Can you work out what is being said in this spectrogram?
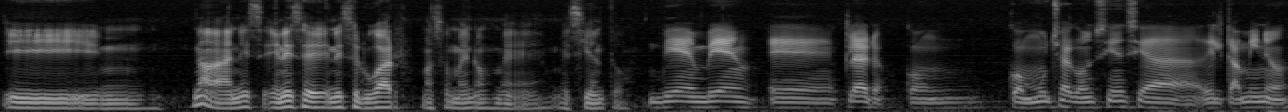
y mm, nada, en ese, en ese, en ese lugar más o menos me, me siento. Bien, bien, eh, claro, con, con mucha conciencia del camino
